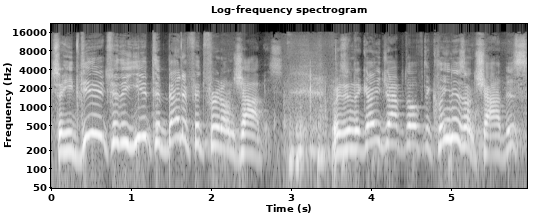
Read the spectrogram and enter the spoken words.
So he did it for the Yid to benefit for it on Shabbos. Whereas when the guy dropped off the cleaners on Shabbos,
